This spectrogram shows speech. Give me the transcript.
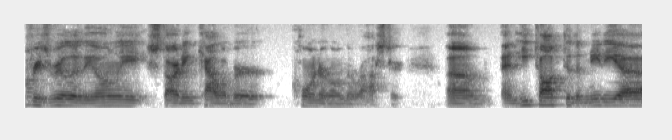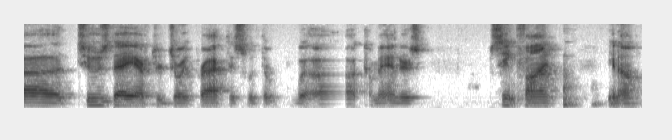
Humphrey's really the only starting caliber corner on the roster. Um, and he talked to the media Tuesday after joint practice with the uh, commanders. Seemed fine, you know,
